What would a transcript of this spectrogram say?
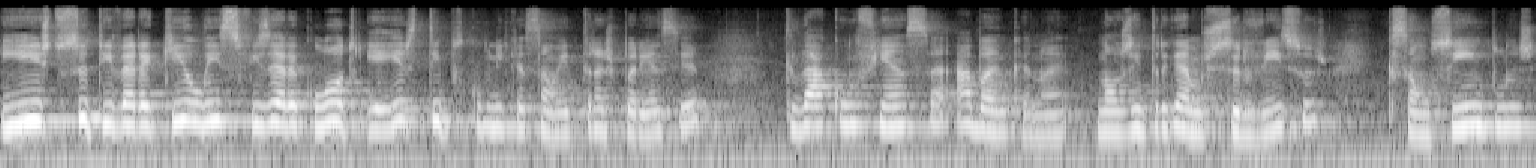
e isto se tiver aquilo e se fizer aquilo outro. E é este tipo de comunicação e de transparência que dá confiança à banca, não é? Nós entregamos serviços que são simples,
